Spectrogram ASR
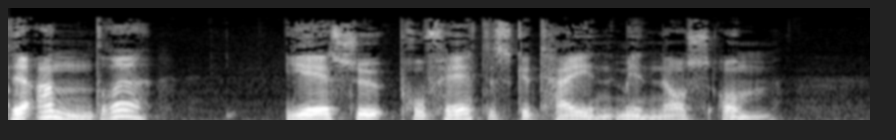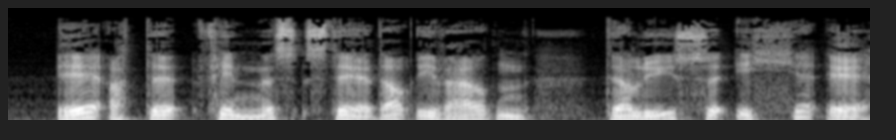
Det andre Jesu profetiske tegn minner oss om, er at det finnes steder i verden der lyset ikke er,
